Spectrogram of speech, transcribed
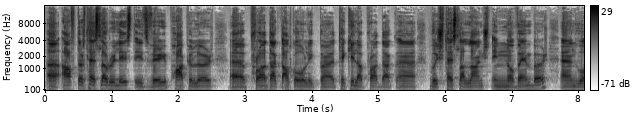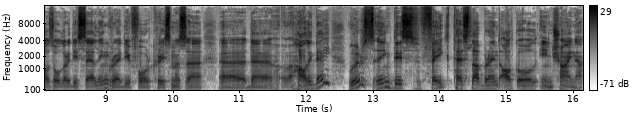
Uh, after Tesla released its very popular uh, product, alcoholic uh, tequila product, uh, which Tesla launched in November and was already selling, ready for Christmas, uh, uh, the holiday, we're seeing this fake Tesla brand alcohol in China.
